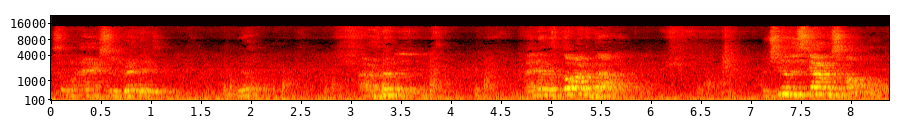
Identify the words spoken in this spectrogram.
So when I actually read it, you know, I never thought about it. But you know, this guy was humble.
